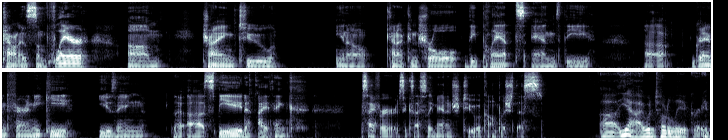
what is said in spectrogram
count as some flair. Um, trying to, you know, kind of control the plants and the uh, Grand Faraniki using uh, speed, I think Cipher successfully managed to accomplish this. Uh, yeah, I would totally agree.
